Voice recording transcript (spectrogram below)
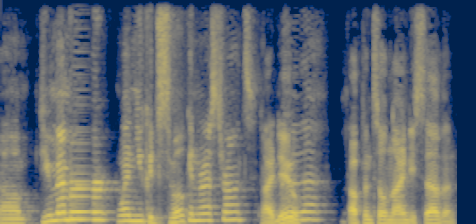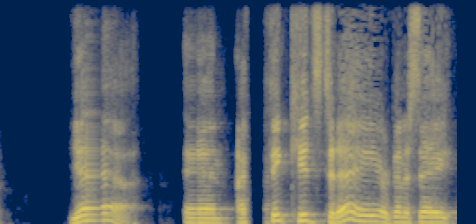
Um, do you remember when you could smoke in restaurants? I do. That? Up until 97. Yeah. And I think kids today are going to say,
